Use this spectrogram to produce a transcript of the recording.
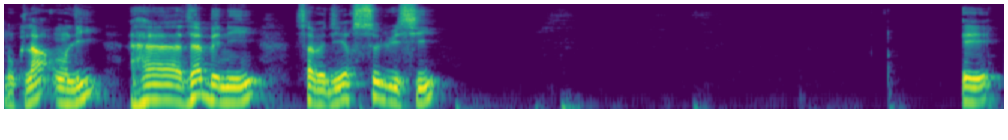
Donc là, on lit Hadhabni, ça veut dire celui-ci, et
